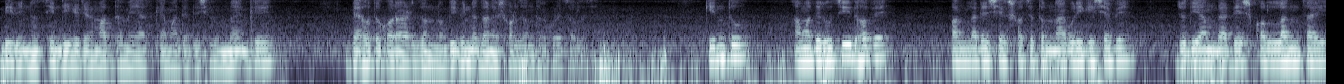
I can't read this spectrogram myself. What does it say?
বিভিন্ন সিন্ডিকেটের মাধ্যমে আজকে আমাদের দেশের উন্নয়নকে ব্যাহত করার জন্য বিভিন্ন ধরনের ষড়যন্ত্র করে চলেছে। কিন্তু আমাদের উচিত হবে বাংলাদেশের সচেতন নাগরিক হিসেবে যদি আমরা দেশ কল্যাণ চাই,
